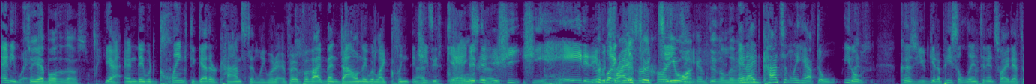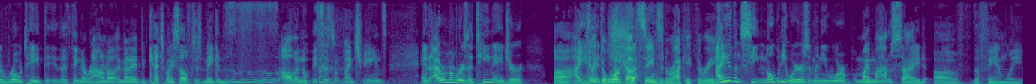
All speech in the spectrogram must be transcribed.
Anyway, So you have both of those. Yeah, and they would clink together constantly. What- If, if, if I bent down, they would like clink, and she'd be That's gangsta. it- it- she she hated it. It would like drive her Mr. T crazy. walking through the living and room. I'd constantly have to, you know, because you'd get a piece of lint in it, so I'd have to rotate the, the thing around, and then I'd catch myself just making zzz, all the noises with my chains. And I remember as a teenager, uh, I It's had like the workout jo- scenes in Rocky Three. I haven't seen nobody wears them anymore. My mom's side of the family,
